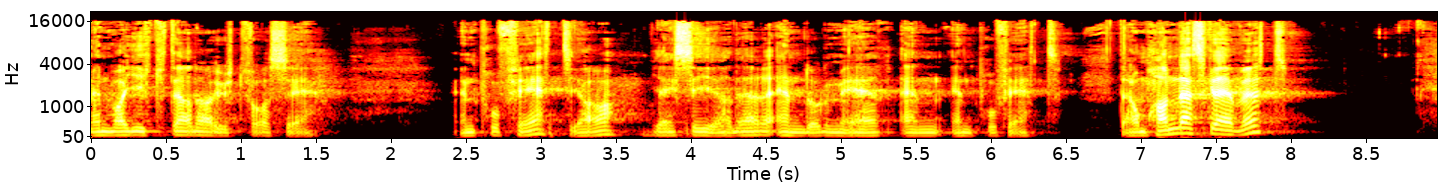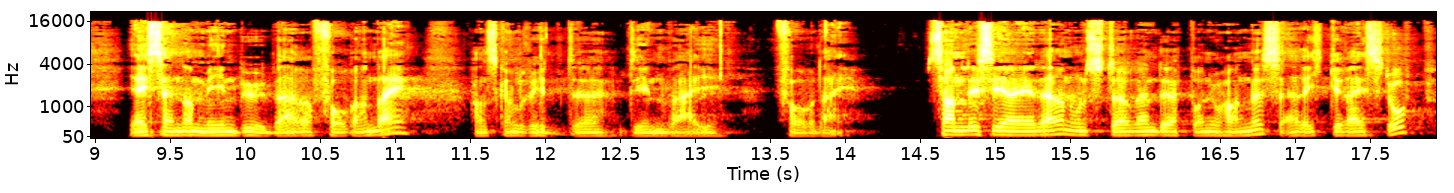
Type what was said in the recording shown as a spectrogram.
Men hva gikk dere da ut for å se? En profet? Ja, jeg sier dere endog mer enn en profet. Det er om han det er skrevet. Jeg sender min budbærer foran deg. Han skal rydde din vei for deg. Sannelig sier jeg dere, noen større enn døperen Johannes er ikke reist opp.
